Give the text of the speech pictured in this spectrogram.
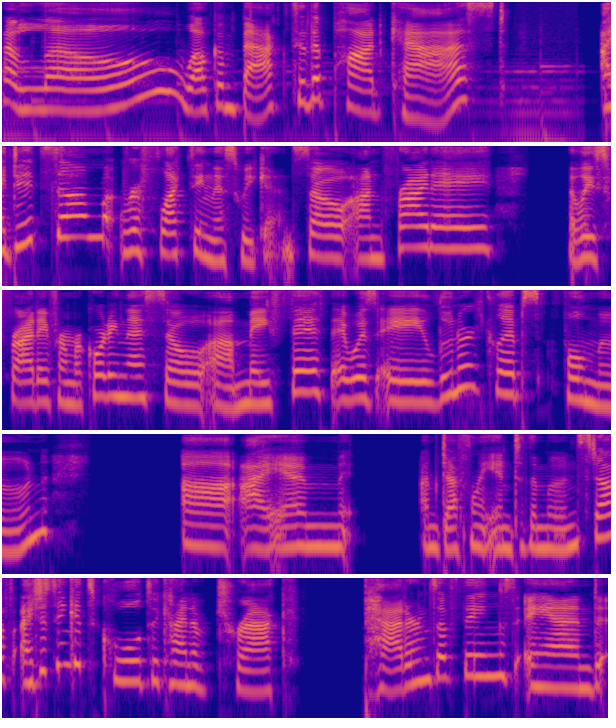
Hello, welcome back to the podcast. I did some reflecting this weekend. So on Friday, at least Friday from recording this. So uh, May 5th, it was a lunar eclipse full moon. Uh, I am, I'm definitely into the moon stuff. I just think it's cool to kind of track patterns of things. And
